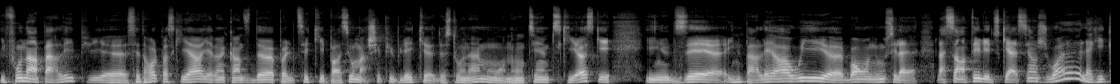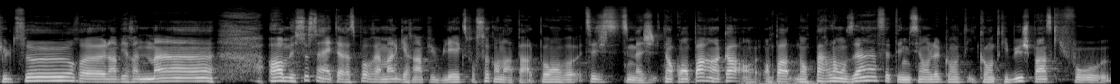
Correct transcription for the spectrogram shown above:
il faut en parler. Puis euh, c'est drôle parce qu'hier il y avait un candidat politique qui est passé au marché public de Stoneham où on, tient un petit kiosque et il nous disait, euh, il nous parlait, ah oui, bon nous c'est la, santé, l'éducation. Je dis ouais, l'agriculture, l'environnement. Ah mais ça, ça n'intéresse pas vraiment le grand public. C'est pour ça qu'on n'en parle pas. On va, donc on part encore, on, part, donc parlons-en. Cette émission-là, il contribue. Je pense qu'il faut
